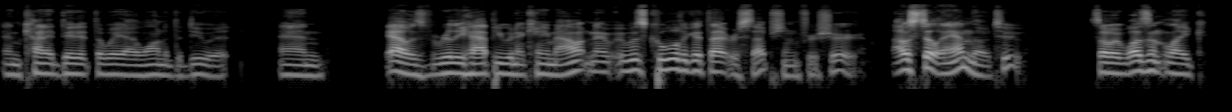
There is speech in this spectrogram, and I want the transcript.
and kind of did it the way I wanted to do it. And yeah, I was really happy when it came out and it, it was cool to get that reception for sure. I was still am though too. So it wasn't like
